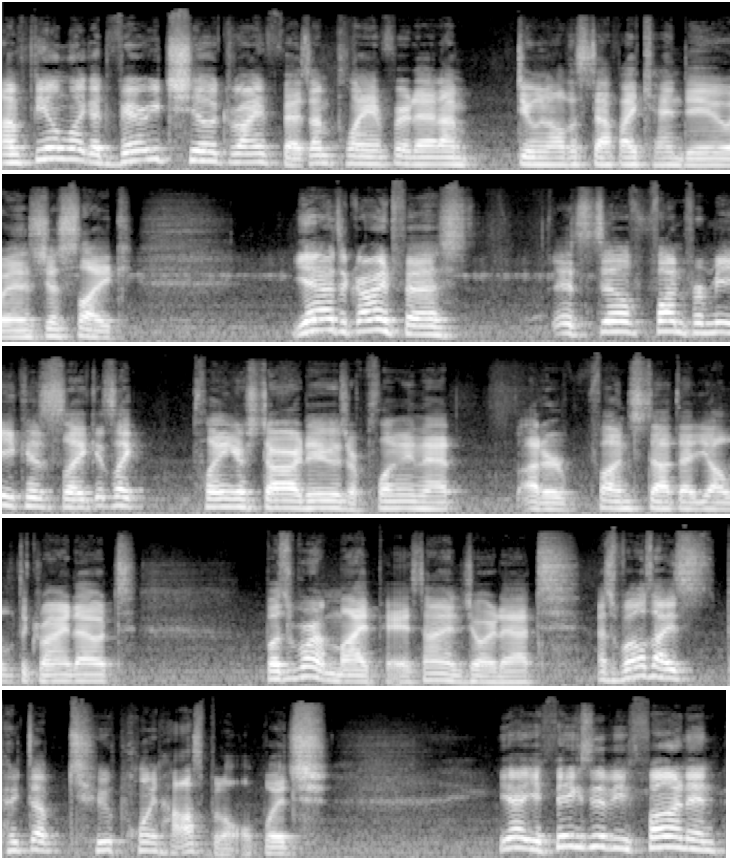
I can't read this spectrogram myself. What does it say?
I'm feeling like a very chill grind fest. I'm playing for that. I'm doing all the stuff I can do, and it's just like, yeah, it's a grind fest. It's still fun for me because like it's like playing your Stardew's or playing that other fun stuff that y'all to grind out. But it's more at my pace. I enjoy that. As well as I picked up Two Point Hospital, which, yeah, you think it's gonna be fun and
